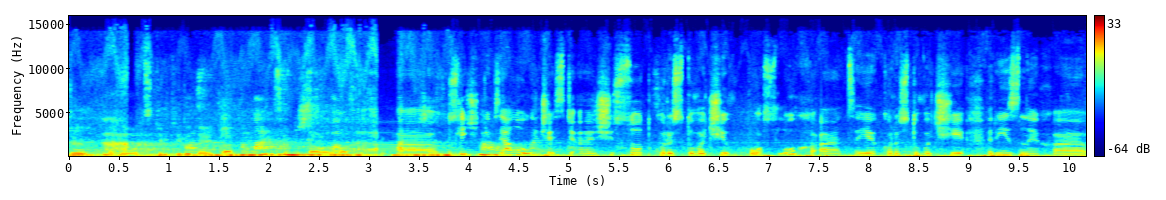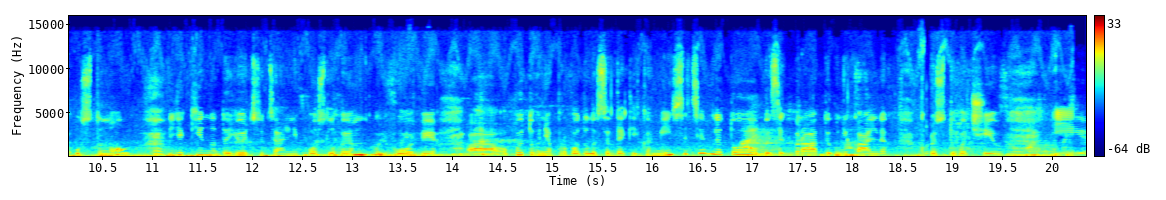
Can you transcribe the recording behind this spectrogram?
Чи можливо скільки людей так В дослідженні взяло участь е, 600 користувачів послуг. Е, Це є користувачі різних е, установ, які надають соціальні послуги у Львові. Е, Опитування проводилося декілька місяців для того, аби зібрати унікальних користувачів. І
